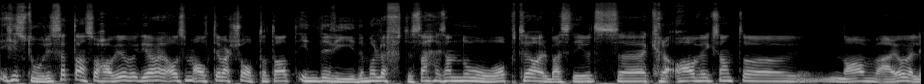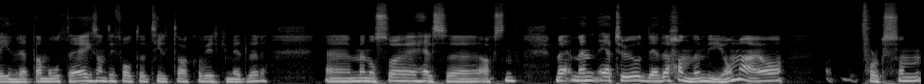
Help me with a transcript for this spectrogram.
historisk sett da, så har vi jo vi har liksom alltid vært så opptatt av at individet må løfte seg. Liksom, nå opp til arbeidslivets uh, krav. ikke sant? Og Nav er jo veldig innretta mot det ikke sant? i forhold til tiltak og virkemidler. Uh, men også helseaksen. Men, men jeg tror jo det det handler mye om, er jo folk som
